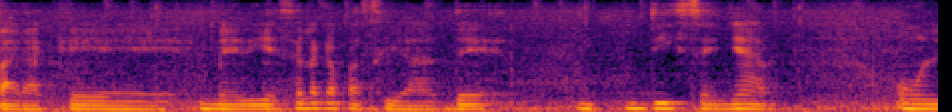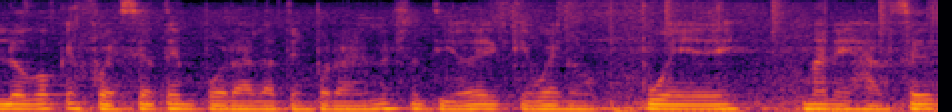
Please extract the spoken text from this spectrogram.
para que me diese la capacidad de diseñar un logo que fuese atemporal, atemporal en el sentido de que, bueno, puede manejarse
